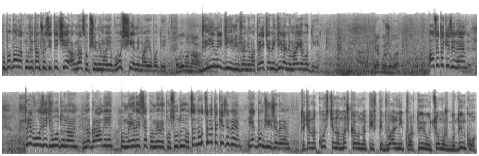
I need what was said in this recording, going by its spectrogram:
У підвалах може там щось і тече, а в нас взагалі немає, взагалі немає води. Коли вона Дві неділі вже немає, третя неділя немає води. як ви живете? А оце так і живемо. Привозять воду нам, набрали, помилися, помили посуду. Оце, ну, оце ми так і живемо, як бомжі живемо. Тетяна Костіна мешкає у напівпідвальній квартирі у цьому ж будинку.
